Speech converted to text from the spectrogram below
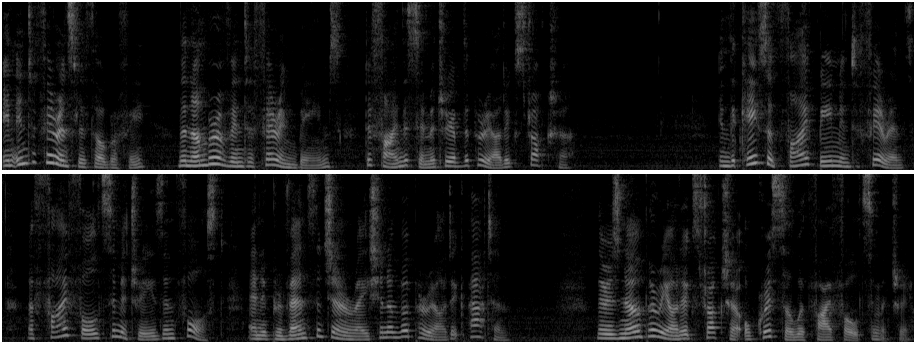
In interference lithography, the number of interfering beams define the symmetry of the periodic structure. In the case of five-beam interference, a five-fold symmetry is enforced and it prevents the generation of a periodic pattern. There is no periodic structure or crystal with five-fold symmetry.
